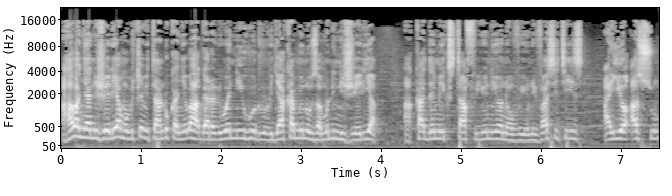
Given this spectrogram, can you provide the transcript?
aho abanyanigeriya mu bice bitandukanye bahagarariwe n'ihuriro rya kaminuza muri nigeria. Academic staff union of universities ariyo asu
